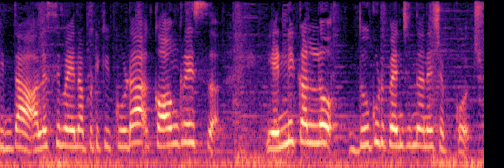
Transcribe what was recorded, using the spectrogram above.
కింద ఆలస్యమైనప్పటికీ కూడా కాంగ్రెస్ ఎన్నికల్లో దూకుడు పెంచిందనే చెప్పుకోవచ్చు.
